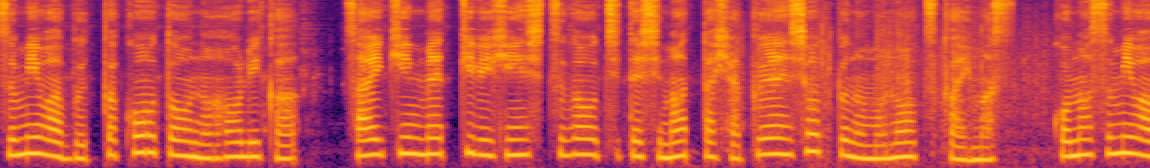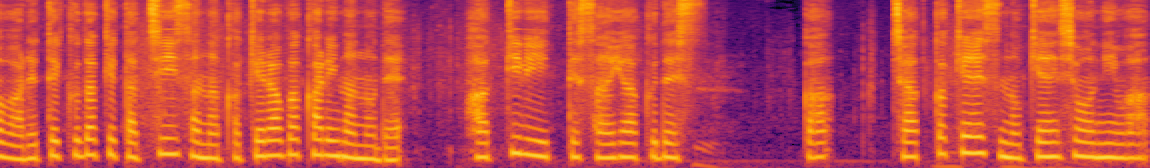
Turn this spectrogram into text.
炭は物価高騰の煽りか、最近めっきり品質が落ちてしまった100円ショップのものを使います。この炭は割れて砕けた小さなかけらばかりなので、はっきり言って最悪です。が、着火ケースの検証には、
